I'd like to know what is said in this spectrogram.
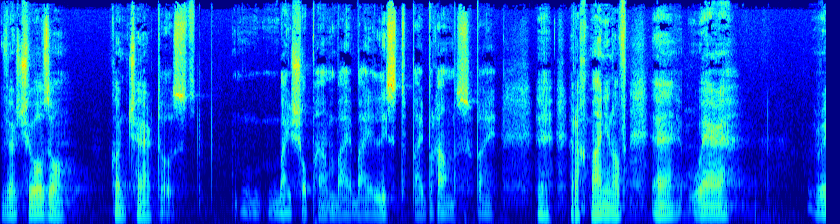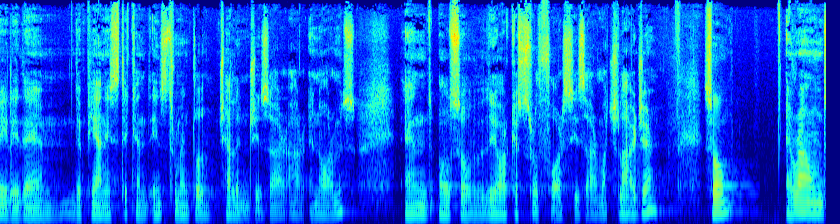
virtuoso concertos by Chopin, by, by Liszt, by Brahms, by uh, Rachmaninoff, uh, where really the, the pianistic and instrumental challenges are, are enormous and also the orchestral forces are much larger. So, around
